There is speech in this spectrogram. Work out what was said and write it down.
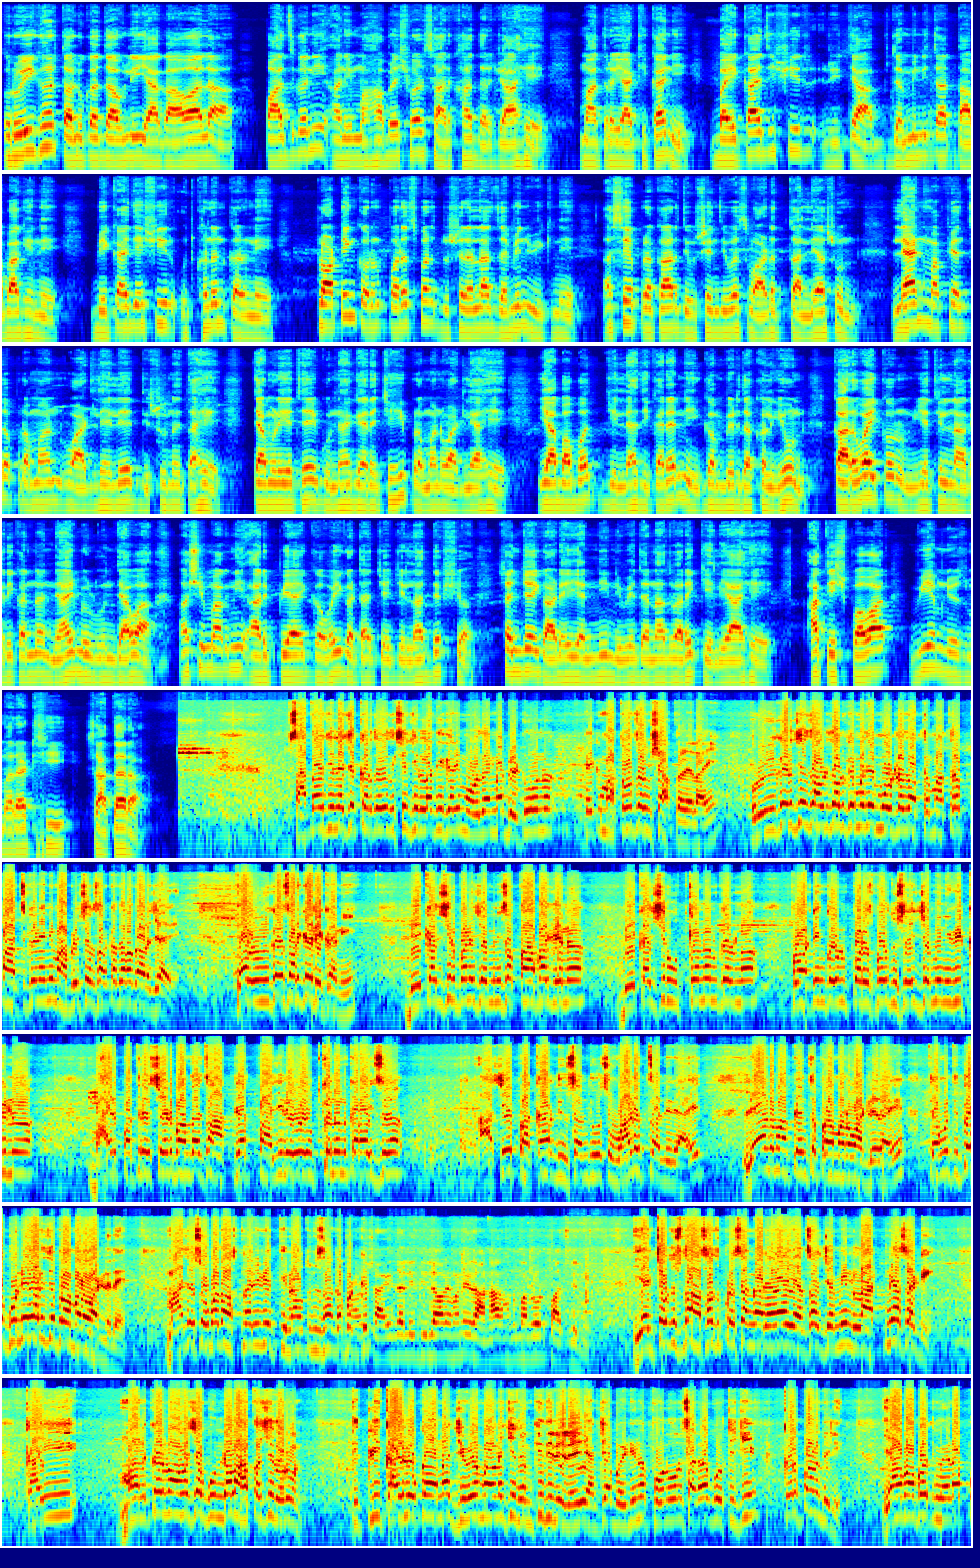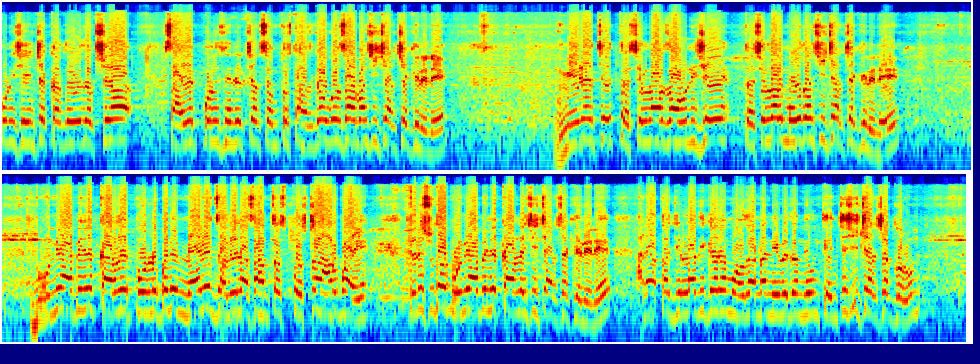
रुईघर तालुका जावली या गावाला पाचगणी आणि महाबळेश्वर सारखा दर्जा आहे. मात्र या ठिकाणी बेकायदेशीररित्या जमिनीचा ताबा घेणे बेकायदेशीर उत्खनन करणे प्लॉटिंग करून परस्पर दुसऱ्याला जमीन विकणे असे प्रकार दिवसेंदिवस वाढत चालले असून लँड माफियांचं प्रमाण वाढलेले दिसून येत आहे. त्यामुळे येथे गुन्हेगारीचेही प्रमाण वाढले आहे. याबाबत जिल्हाधिकाऱ्यांनी गंभीर दखल घेऊन कारवाई करून येथील नागरिकांना न्याय मिळवून द्यावा अशी मागणी आर पी आय गवई गटाचे जिल्हाध्यक्ष संजय गाडे यांनी निवेदनाद्वारे केली आहे. Atish Pawar V M news Marathi Satara. Satara जिल्ह्याचे कर्तव्यदक्ष जिल्हाधिकारी महोदयांना भेटून एक महत्त्वाचा विषय हाताळलेला आहे. रुईगड जे जावळी तालुक्यामध्ये मोडलं जातं मात्र पाचगणी आणि महाबळेश्वर सारखा त्याला दर्जा आहे. त्या रुईगड सारख्या ठिकाणी बेकायदेशीरपणे जमिनीचा ताबा घेणं बेकायदेशीर उत्खनन करणं प्लॉटिंग करून परस्पर दुसऱ्याची जमीन विकणं बाहेर पत्रे शेड बांधायचं आतल्यात पाहिजे एवढं उत्खनन करायचं असे प्रकार दिवसांदिवस वाढत चाललेले आहेत. लँड माफियांचं प्रमाण वाढलेलं आहे. त्यामुळे तिथलं गुन्हेगारीचं प्रमाण वाढलेलं आहे. माझ्यासोबत असणारी व्यक्ती नाव तुम्ही सांगा पटकन. शाहीद अली दिलावर म्हणे राणा हनुमान रोड पाचगिरी यांच्यावर सुद्धा असाच प्रसंग आलेला आहे. यांचा जमीन लाटण्यासाठी काही मानकर नावाच्या गुंडाला हाताशी धरून तिथली काही लोक यांना जिवे मारण्याची धमकी दिलेली आहे. यांच्या बहिणीनं फोनवरून सगळ्या गोष्टीची कल्पना दिली. याबाबत मेडा पोलीस स्टेशनचे कर्तव्यदक्ष सहाय्यक पोलीस निरीक्षक संतोष तासगावकर साहेबांशी चर्चा केलेली आहे. मेड्याचे तहसीलदार जावलीचे तहसीलदार महोदयांशी चर्चा केलेली आहे. भूमी अभिलेख कार्यालय पूर्णपणे मॅनेज झालेलं असा आमचा स्पष्ट आरोप आहे. तरी सुद्धा भूमी अभिलेख कार्यालयाशी चर्चा केलेली आहे. आणि आता जिल्हाधिकारी महोदयांना निवेदन देऊन त्यांच्याशी चर्चा करून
